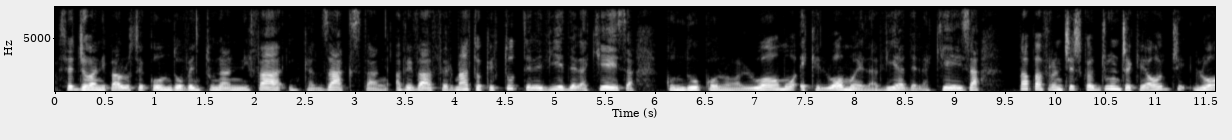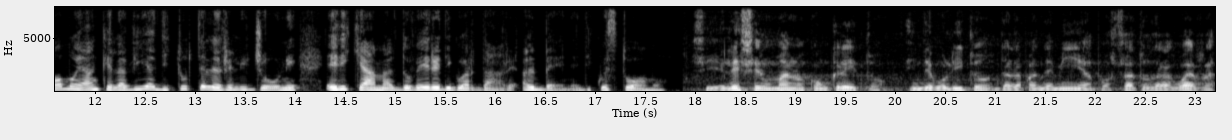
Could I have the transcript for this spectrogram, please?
Se Giovanni Paolo II 21 anni fa in Kazakhstan aveva affermato che tutte le vie della Chiesa conducono all'uomo e che l'uomo è la via della Chiesa, Papa Francesco aggiunge che oggi l'uomo è anche la via di tutte le religioni e richiama il dovere di guardare al bene di quest'uomo. Sì, è l'essere umano concreto, indebolito dalla pandemia, prostrato dalla guerra,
